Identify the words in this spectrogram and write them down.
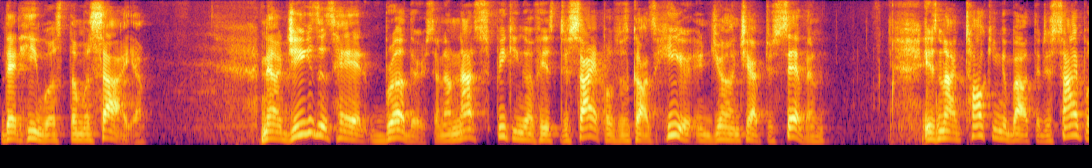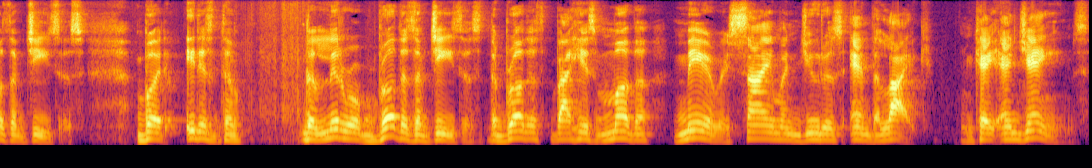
that he was the Messiah. Now, Jesus had brothers, and I'm not speaking of his disciples because here in John chapter 7 is not talking about the disciples of Jesus, but it is the the literal brothers of Jesus, the brothers by his mother Mary, Simon, Judas, and the like, okay, and James,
